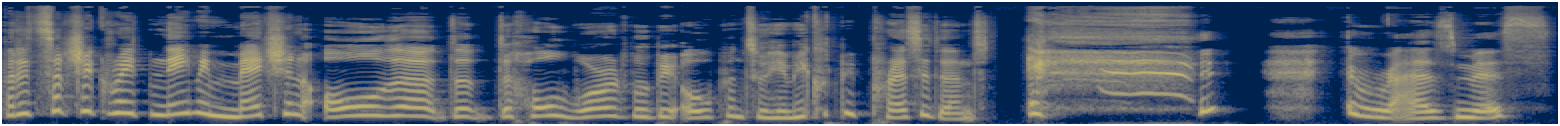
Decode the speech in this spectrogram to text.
But it's such a great name. Imagine all the, the, the whole world will be open to him. He could be president. Erasmus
